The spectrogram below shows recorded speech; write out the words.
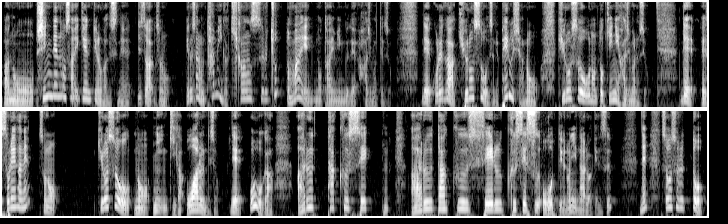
あの、神殿の再建っていうのがですね、実はその、エルサレムの民が帰還するちょっと前のタイミングで始まってるんですよ。で、これがキュロス王ですね。ペルシャのキュロス王の時に始まるんですよ。で、それがね、その、キュロス王の任期が終わるんですよ。で、王がアルタクセ、アルタクセルクセス王っていうのになるわけです。ね。そうすると、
